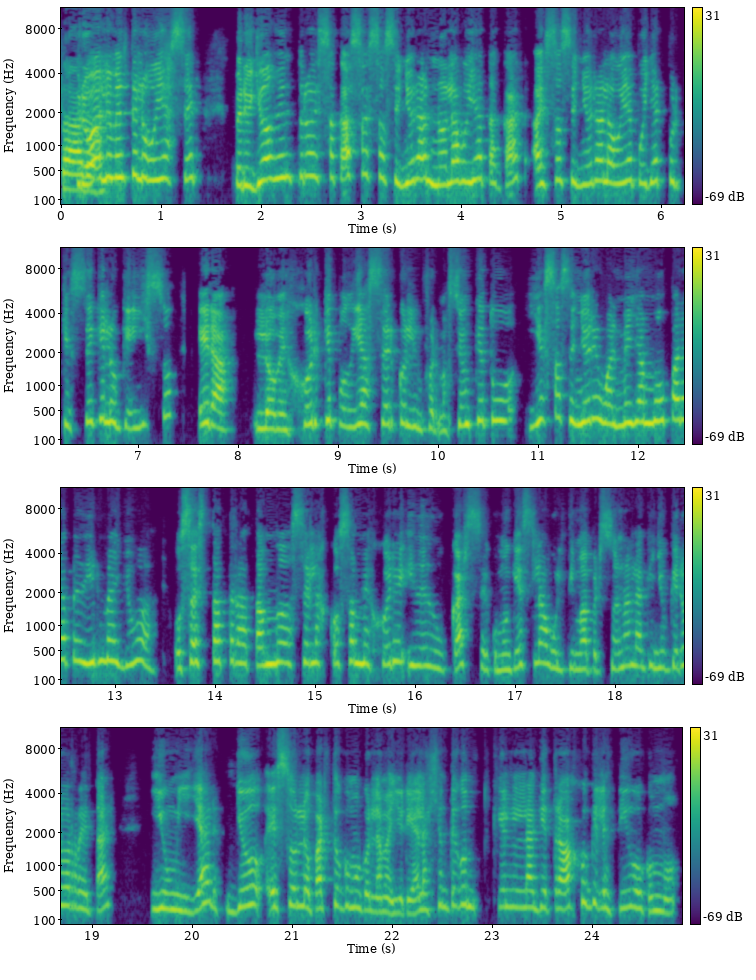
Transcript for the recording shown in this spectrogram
Claro. Probablemente lo voy a hacer, pero yo adentro de esa casa, esa señora no la voy a atacar, a esa señora la voy a apoyar porque sé que lo que hizo era lo mejor que podía hacer con la información que tuvo y esa señora igual me llamó para pedirme ayuda. O sea, está tratando de hacer las cosas mejores y de educarse, como que es la última persona a la que yo quiero retar y humillar. Yo eso lo parto como con la mayoría de la gente con que, la que trabajo que les digo, como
